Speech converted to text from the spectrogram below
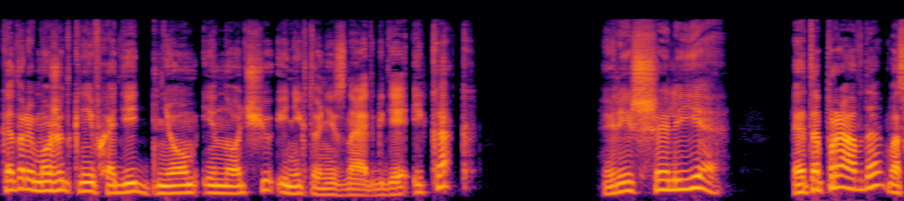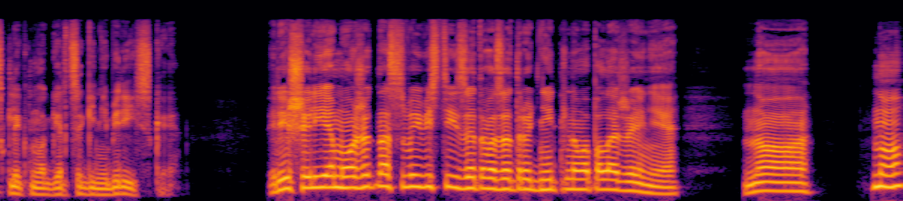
который может к ней входить днем и ночью, и никто не знает где и как?» «Ришелье! Это правда?» — воскликнула герцогиня Берийская. Ришелье может нас вывести из этого затруднительного положения. Но... Но...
